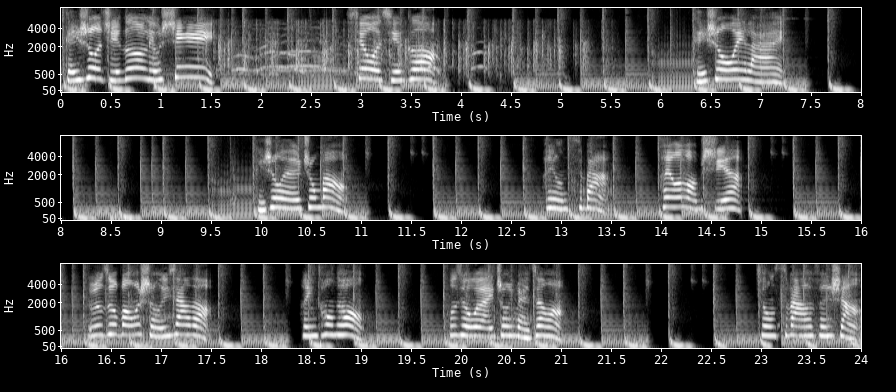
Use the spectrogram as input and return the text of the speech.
感谢我杰哥的流星雨，谢我杰哥，感谢我未来，感谢我未来中宝，欢迎刺吧，欢迎我老皮，有没有最后帮我守一下的？欢迎痛痛，恭喜我未来中一百钻了！谢我四八的分享。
